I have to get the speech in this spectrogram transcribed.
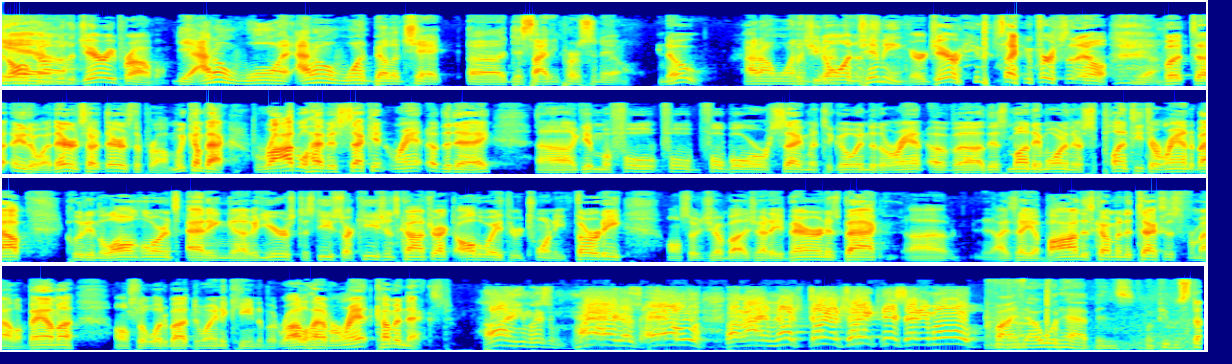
It all comes with the Jerry problem. yeah. I don't want I don't want Belichick uh, deciding personnel. No. I don't want him. But you don't want. Jimmy or Jerry deciding personnel. Yeah. But uh, either way, there's there's the problem. We come back. Rod will have his second rant of the day. Uh, give him a full full full bore segment to go into the rant of uh, this Monday morning. There's plenty to rant about, including the Longhorns adding uh, years to Steve Sarkisian's contract all the way through 2030. Also, Jahdae Barron is back. Uh, Isaiah Bond is coming to Texas from Alabama. Also, what about Dwayne Aquino? But Rod will have a rant coming next. I'm as mad as hell, and I'm not to take this anymore. Find out what happens when people stop.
